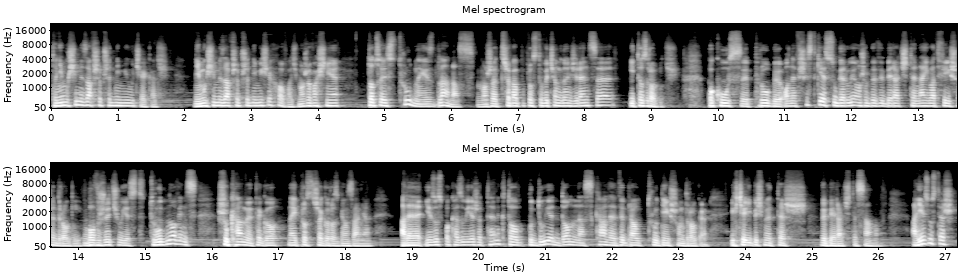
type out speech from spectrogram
to nie musimy zawsze przed nimi uciekać. Nie musimy zawsze przed nimi się chować. Może właśnie to, co jest trudne, jest dla nas. Może trzeba po prostu wyciągnąć ręce i to zrobić. Pokusy, próby, one wszystkie sugerują, żeby wybierać te najłatwiejsze drogi, bo w życiu jest trudno, więc szukamy tego najprostszego rozwiązania. Ale Jezus pokazuje, że ten, kto buduje dom na skalę, wybrał trudniejszą drogę. I chcielibyśmy też wybierać tę samą. A Jezus też,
